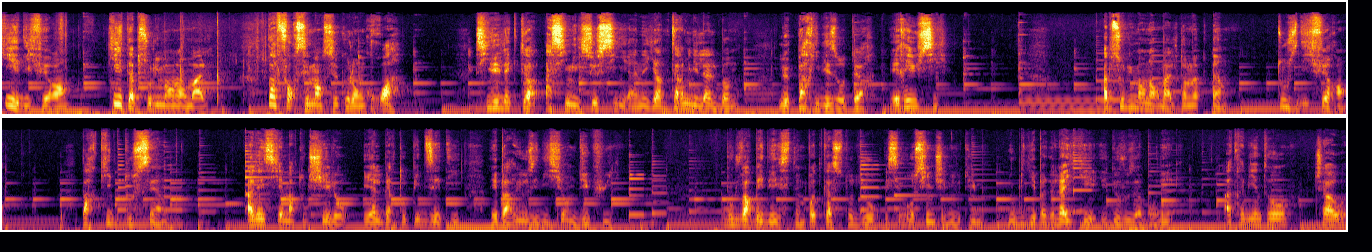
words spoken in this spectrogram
Qui est différent? Qui est absolument normal? Pas forcément ce que l'on croit. Si les lecteurs assimilent ceci en ayant terminé l'album, le pari des auteurs est réussi. Absolument normal, tome 1, tous différents, par Kid Toussaint, Alessia Martucciello et Alberto Pizzetti, est paru aux éditions Dupuis. Boulevard BD, c'est un podcast audio et c'est aussi une chaîne YouTube. N'oubliez pas de liker et de vous abonner. A très bientôt. Ciao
